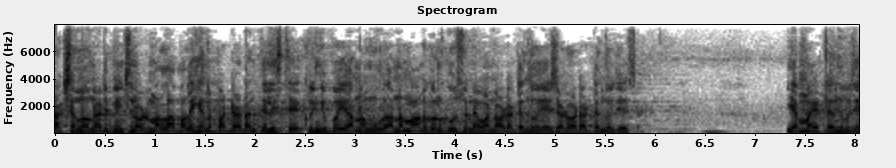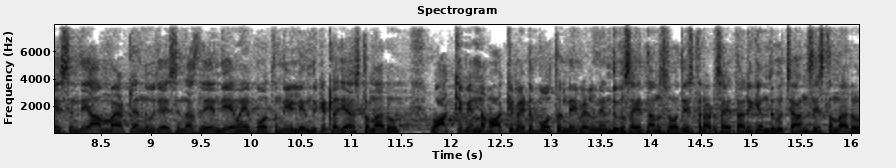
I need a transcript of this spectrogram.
రక్షణలో నడిపించినోడు మళ్ళా బలహీన పడ్డాడని తెలిస్తే కృంగిపోయి అన్నం అన్నం మానుకొని కూర్చునేవాడిని. వాడు అటెందుకు చేశాడు వాడు అటెందుకు చేశాడు. ఈ అమ్మాయి ఎట్లా ఎందుకు చేసింది? ఆ అమ్మాయి ఎట్లా ఎందుకు చేసింది? అసలు ఏంది? ఏమైపోతుంది? వీళ్ళు ఎందుకు ఇట్లా చేస్తున్నారు? వాక్యం విన్న వాక్యం ఎటుపోతుంది? వీళ్ళని ఎందుకు సైతాన్ని శోధిస్తున్నాడు సైతానికి ఎందుకు ఛాన్స్ ఇస్తున్నారు?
